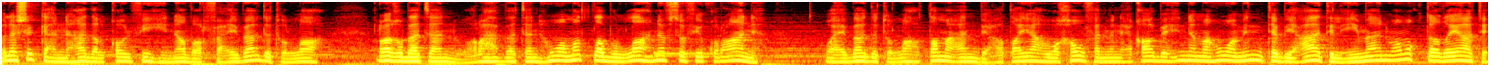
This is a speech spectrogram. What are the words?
ولا شك أن هذا القول فيه نظر فعبادة الله رغبة ورهبة هو مطلب الله نفسه في قرآنه. وعبادة الله طمعا بعطاياه وخوفا من عقابه إنما هو من تبعات الإيمان ومقتضياته.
